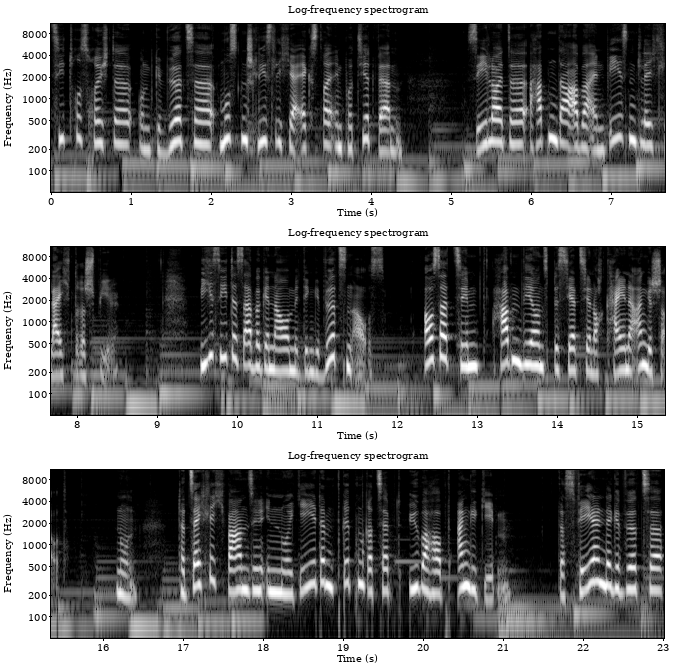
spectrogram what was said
Zitrusfrüchte und Gewürze mussten schließlich ja extra importiert werden. Seeleute hatten da aber ein wesentlich leichteres Spiel. Wie sieht es aber genau mit den Gewürzen aus? Außer Zimt haben wir uns bis jetzt ja noch keine angeschaut. Nun, Tatsächlich waren sie in nur jedem dritten Rezept überhaupt angegeben. Das Fehlen der Gewürze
